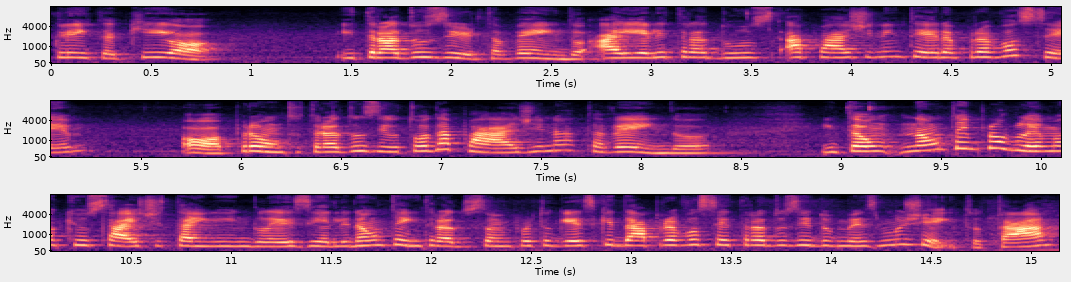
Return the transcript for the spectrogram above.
clica aqui, ó, e traduzir, tá vendo? Aí ele traduz a página inteira pra você. Ó, pronto, traduziu toda a página, tá vendo? Então, não tem problema que o site tá em inglês e ele não tem tradução em português, que dá pra você traduzir do mesmo jeito, tá?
